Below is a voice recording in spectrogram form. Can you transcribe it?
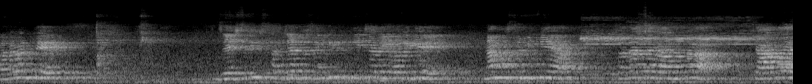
ಅದರಂತೆ ಜಯಶ್ರೀ ಸಜ್ಜನ್ ಸಂಗೀತ ಟೀಚರ್ ಇವರಿಗೆ ನಮ್ಮ ಸಮಿತಿಯ ಸದಸ್ಯರಾದಂಥ ಚಾರ್ವಾಯ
